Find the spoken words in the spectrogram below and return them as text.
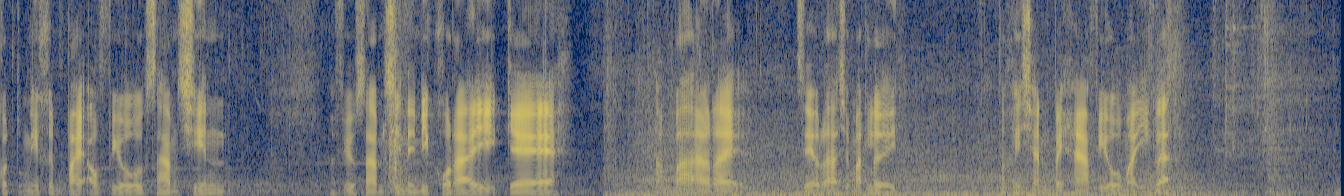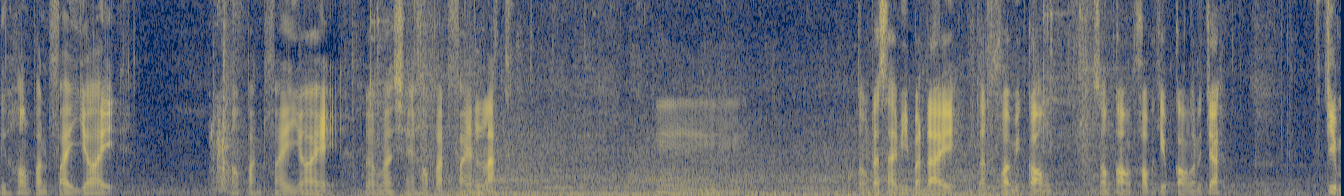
กดตรงนี้ขึ้นไปเอาฟิวสามชิ้นเอาฟิวสามชิ้นไอ้นิโคไรแกทำบ้าอะไร เสียเวลาชะมัดเลย ต้องให้ฉันไปหาฟิวมาอีกแล้ว ที่ห้องปั่นไฟย่อย ห้องปั่นไฟย่อย เพื่อมาใช้ห้องปั่นไฟหลักตรงด้านซ้ายมีบันไดด้านขวามีกองสองกองขอไปเก็บกองกันนะจ๊ะจิ้ม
